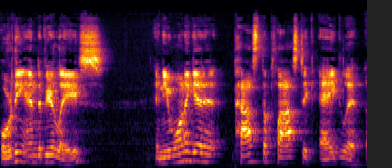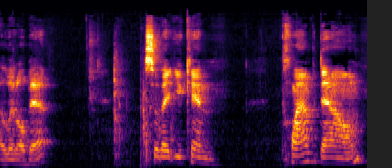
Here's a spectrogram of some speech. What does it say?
Over the end of your lace, and you want to get it past the plastic aglet a little bit so that you can clamp down.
